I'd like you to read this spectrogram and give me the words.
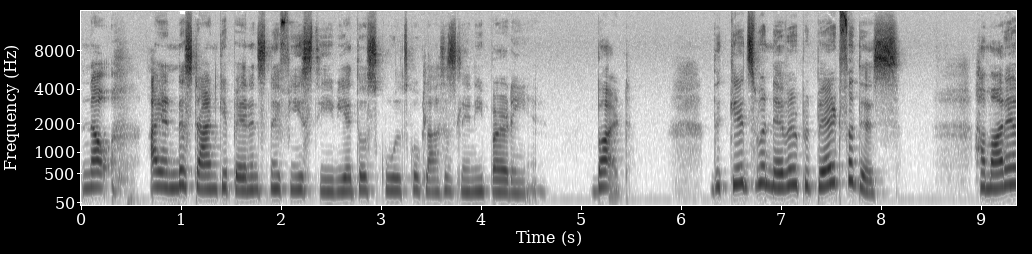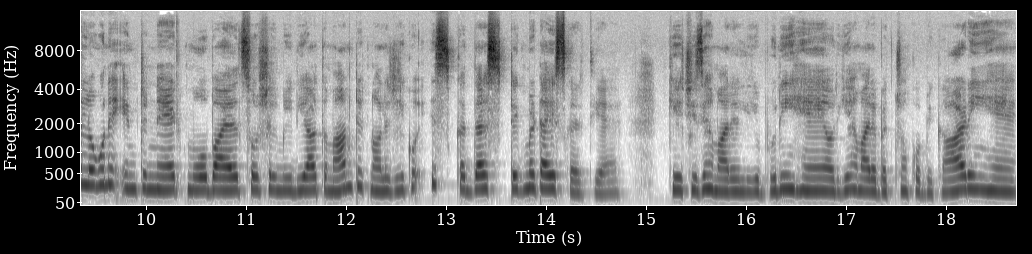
نا آئی انڈرسٹینڈ کہ پیرنٹس نے فیس دی ہوئی ہے تو اسکولس کو کلاسز لینی پڑ رہی ہیں۔ But the kids were never prepared for this ہمارے یہاں لوگوں نے انٹرنیٹ، موبائل، سوشل میڈیا اور تمام ٹیکنالوجی کو اس قدر اسٹگمیٹائز کر دیا ہے کہ یہ چیزیں ہمارے لیے بری ہیں اور یہ ہمارے بچوں کو بگاڑ رہی ہیں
